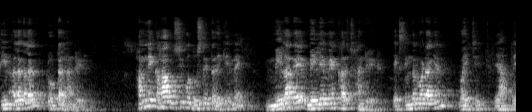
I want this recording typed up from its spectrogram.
तीन अलग अलग टोटल हंड्रेड हमने कहा उसी को दूसरे तरीके में, मेला गए, मेले में खर्च हंड्रेड एक सिंगल वर्ड आ गया वही चीज़ यहाँ पे।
